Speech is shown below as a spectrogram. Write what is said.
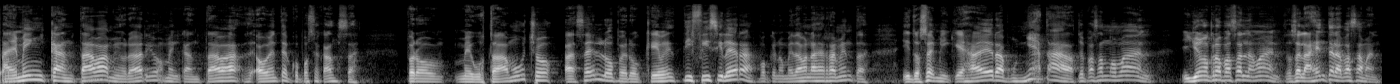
A mí me encantaba mi horario, me encantaba. Obviamente el cuerpo se cansa. Pero me gustaba mucho hacerlo, pero qué difícil era porque no me daban las herramientas. Y entonces mi queja era, puñeta, la estoy pasando mal. Y yo no quiero pasarla mal. Entonces la gente la pasa mal.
